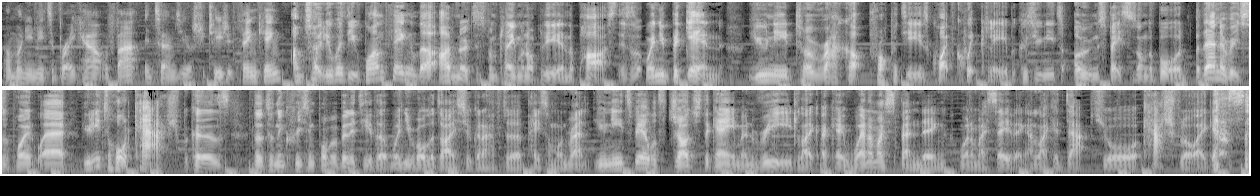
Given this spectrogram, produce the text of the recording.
and when you need to break out of that in terms of your strategic thinking. I'm totally with you. One thing that I've noticed from playing Monopoly in the past is that when you begin, you need to rack up properties quite quickly because you need to own spaces on the board. But then it reaches a point where you need to hoard cash because there's an increasing probability that when you roll the dice, you're going to have to pay someone rent. You need to be able to judge the game and read, like, okay, when am I spending? When am I saving? And like adapt your cash flow, I guess,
